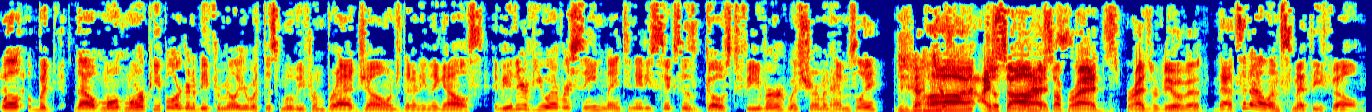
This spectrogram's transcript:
Well, but now more, more people are going to be familiar with this movie from Brad Jones than anything else. Have either of you ever seen 1986's Ghost Fever with Sherman Hemsley? Just- Uh, I just saw Brad's. I saw Brad's Brad's review of it. That's an Alan Smithee film.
